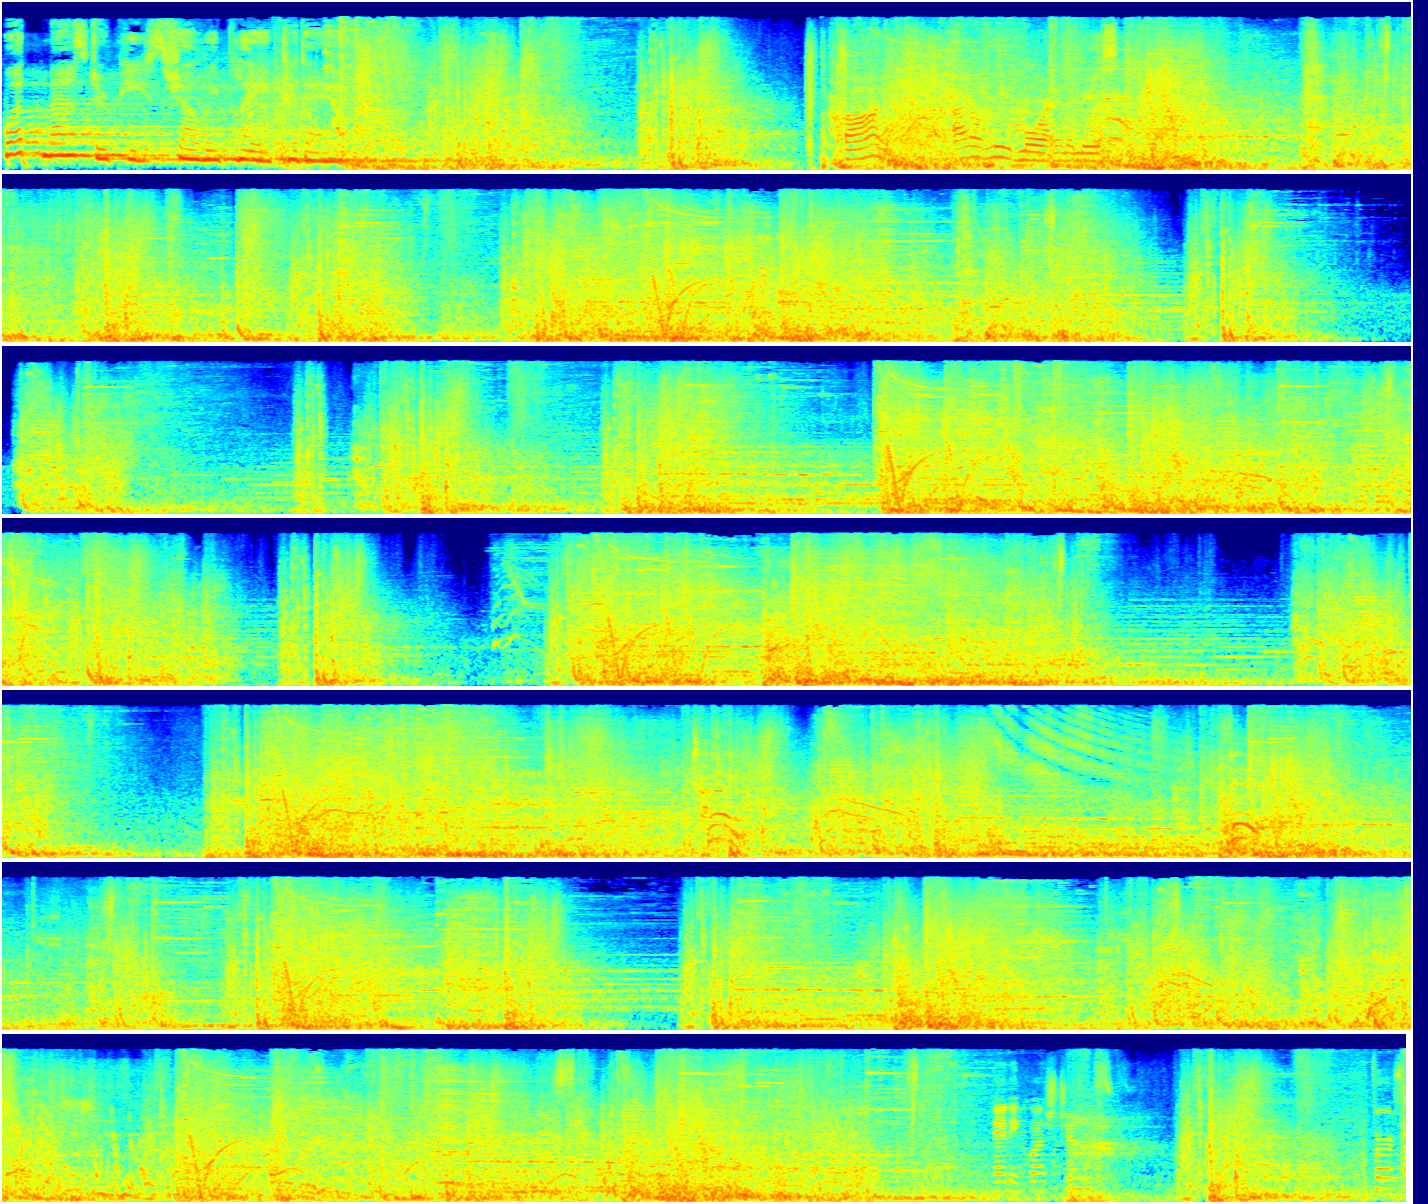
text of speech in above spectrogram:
What masterpiece shall we play today? Fine. I don't need more enemies. Questions? First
